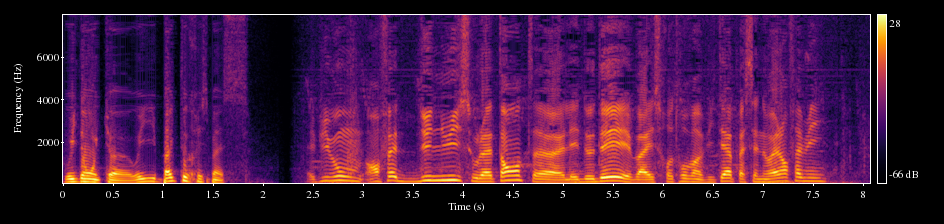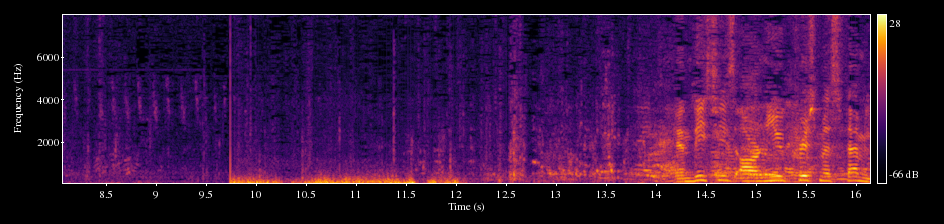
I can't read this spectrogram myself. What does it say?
Oui donc, euh, oui, Back to Christmas. Et puis bon, en fait, d'une nuit sous la tente, euh, les 2D, eh ben, ils se retrouvent invités à passer Noël en famille. And this is our new Christmas family.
